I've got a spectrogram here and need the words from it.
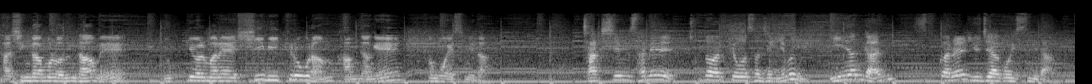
자신감을 얻은 다음에 6개월 만에 12kg 감량에 성공했습니다. 작심 3일 초등학교 선생님은 2년간 습관을 유지하고 있습니다.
